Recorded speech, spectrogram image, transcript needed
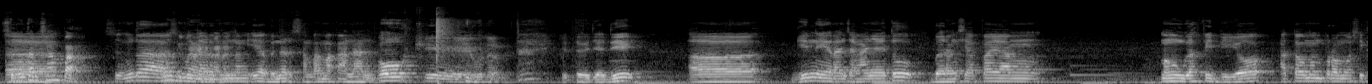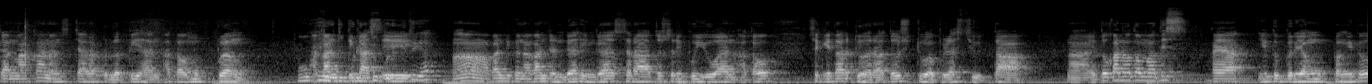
Seputar eh, sampah. se- enggak, Oh, gimana, seputar gimana? tentang iya benar sampah makanan. Oke, benar. gitu jadi eh, gini rancangannya itu barang siapa yang mengunggah video atau mempromosikan makanan secara berlebihan atau mukbang Oh, akan dikasih ya? Ah, akan dikenakan denda hingga 100.000 ribu yuan atau sekitar 212 juta nah itu kan otomatis kayak youtuber yang mukbang itu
